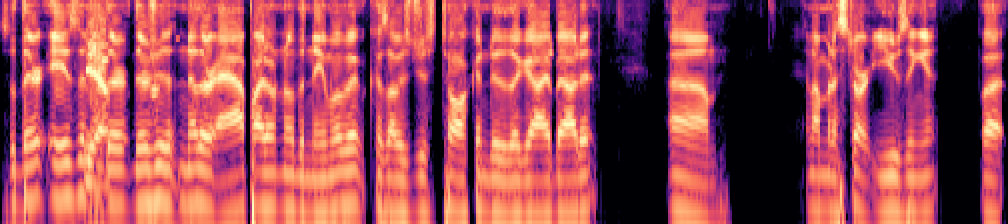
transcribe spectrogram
So there is Yep. another there's another app. I don't know the name of it because I was just talking to the guy about it, um, and I'm gonna start using it. But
